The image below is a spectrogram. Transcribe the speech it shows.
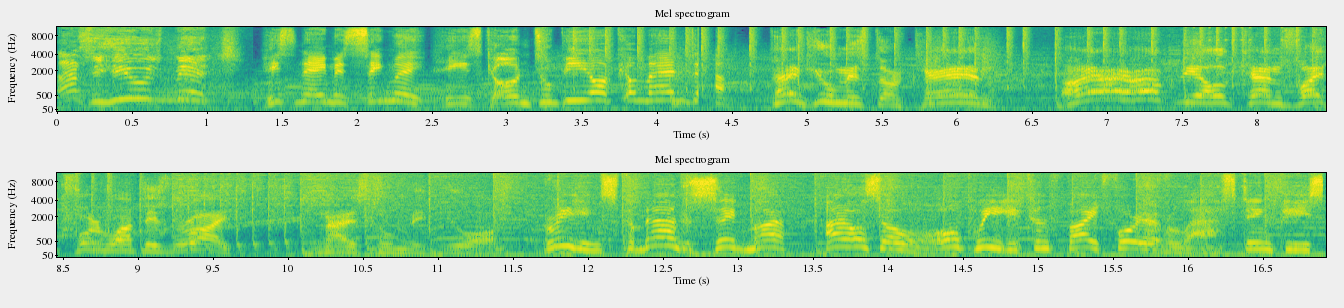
That's a huge bitch! His name is Sigma. He's going to be your commander. Thank you, Mr. Ken. I, I hope we all can fight for what is right. Nice to meet you all. Greetings, Commander Sigma. I also hope we can fight for everlasting peace.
